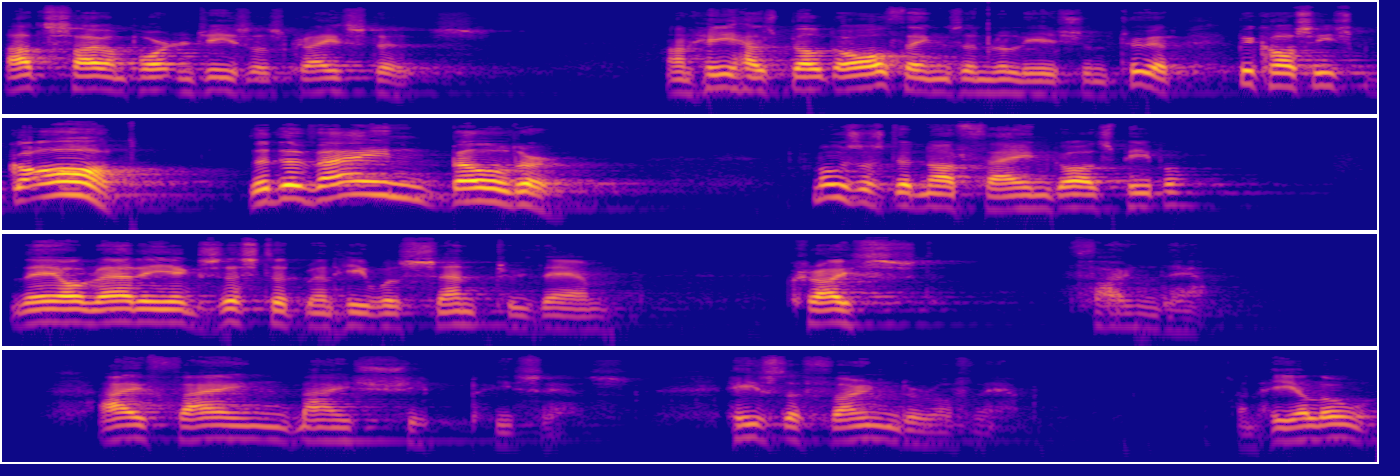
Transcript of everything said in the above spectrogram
That's how important Jesus Christ is. And He has built all things in relation to it because He's God, the divine builder. Moses did not find God's people, they already existed when He was sent to them. Christ found them. I find my sheep, he says. He's the founder of them. And he alone.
